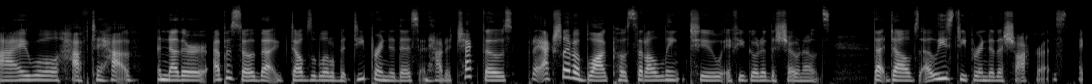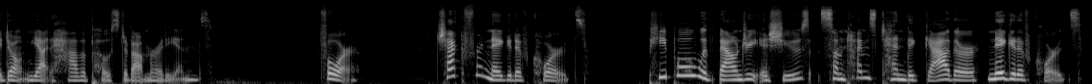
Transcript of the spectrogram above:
I will have to have another episode that delves a little bit deeper into this and how to check those, but I actually have a blog post that I'll link to if you go to the show notes that delves at least deeper into the chakras. I don't yet have a post about meridians. Four, check for negative cords. People with boundary issues sometimes tend to gather negative cords.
